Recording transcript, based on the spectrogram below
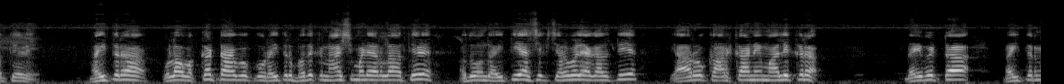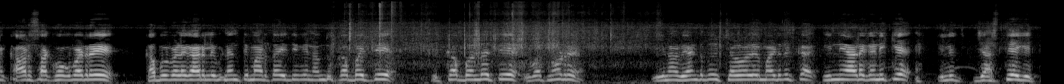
ಅಂತೇಳಿ ರೈತರ ಕುಲ ಒಕ್ಕಟ್ಟಾಗಬೇಕು, ರೈತರ ಬದುಕು ನಾಶ ಮಾಡ್ಯಾರಲ್ಲ ಅಂತೇಳಿ ಅದು ಒಂದು ಐತಿಹಾಸಿಕ ಚಳವಳಿ ಆಗತಿ ಯಾರು ಕಾರ್ಖಾನೆ ಮಾಲೀಕರ ದಯವಿಟ್ಟು ರೈತರನ್ನ ಕಾಡ್ಸಾಕ್ ಹೋಗ್ಬೇಡ್ರಿ. ಕಬ್ಬು ಬೆಳೆಗಾರಲ್ಲಿ ವಿನಂತಿ ಮಾಡ್ತಾ ಇದ್ದೀವಿ, ನಂದು ಕಬ್ಬು ಐತಿ ಈ ಕಬ್ಬು ಬಂದೈತಿ. ಇವತ್ತು ನೋಡ್ರಿ ಈಗ ನಾವು ಎಂಟು ದಿವಸ ಚಳವಳಿ ಮಾಡಿದಕ್ಕೆ ಇನ್ನು ಎರಡು ಗಣಿಕೆ ಇಲ್ಲಿ ಜಾಸ್ತಿ ಆಗೈತಿ.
